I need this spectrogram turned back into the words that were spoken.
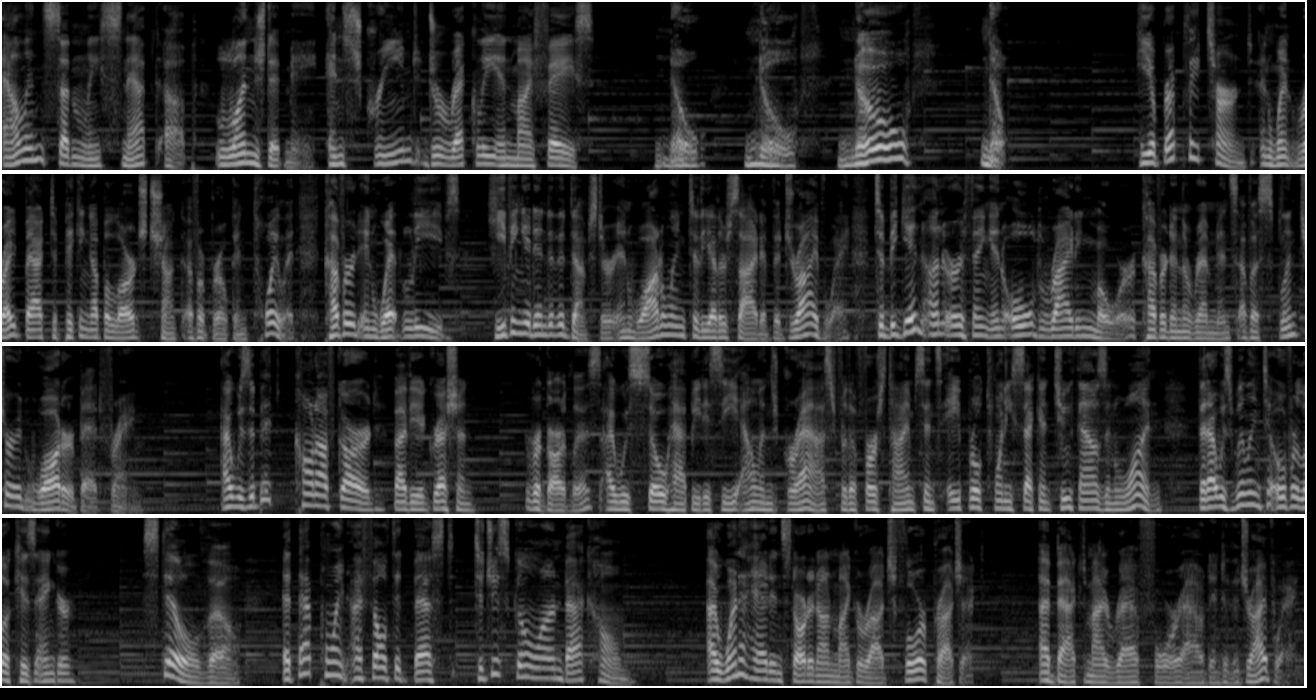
Alan suddenly snapped up, lunged at me, and screamed directly in my face No, no, no, no. He abruptly turned and went right back to picking up a large chunk of a broken toilet covered in wet leaves, heaving it into the dumpster and waddling to the other side of the driveway to begin unearthing an old riding mower covered in the remnants of a splintered waterbed frame. I was a bit caught off guard by the aggression. Regardless, I was so happy to see Alan's grass for the first time since April 22, 2001, that I was willing to overlook his anger. Still, though, at that point I felt it best to just go on back home. I went ahead and started on my garage floor project. I backed my RAV4 out into the driveway.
